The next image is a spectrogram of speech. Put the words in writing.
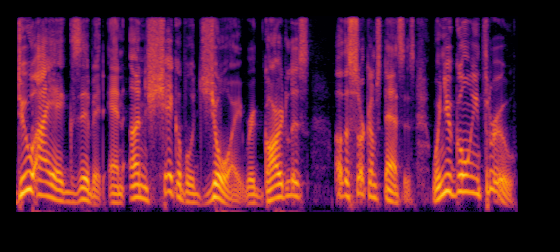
Do I exhibit an unshakable joy regardless of the circumstances? When you're going through,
